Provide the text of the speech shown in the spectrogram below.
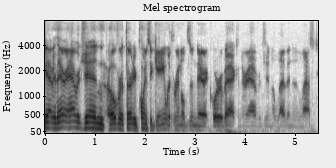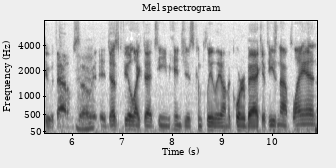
Yeah, I mean they're averaging over 30 points a game with Reynolds in there at quarterback, and they're averaging 11 in the last two without him. So mm-hmm. it, it, does feel like that team hinges completely on the quarterback. If he's not playing,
